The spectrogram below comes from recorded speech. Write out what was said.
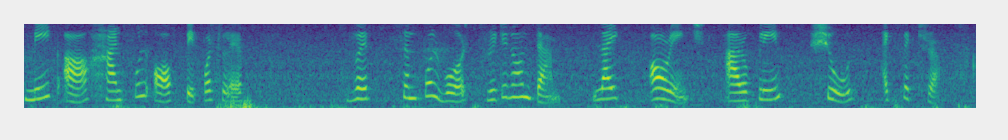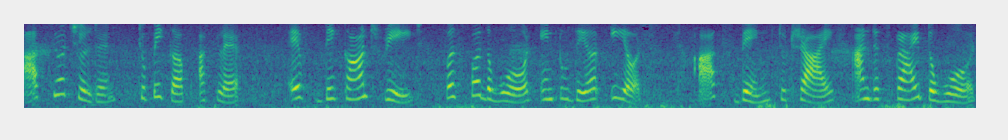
Make a handful of paper slip with simple words written on them like orange, aeroplane, shoes, etc. Ask your children to pick up a slip. If they can't read, whisper the word into their ears. Ask them to try and describe the word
